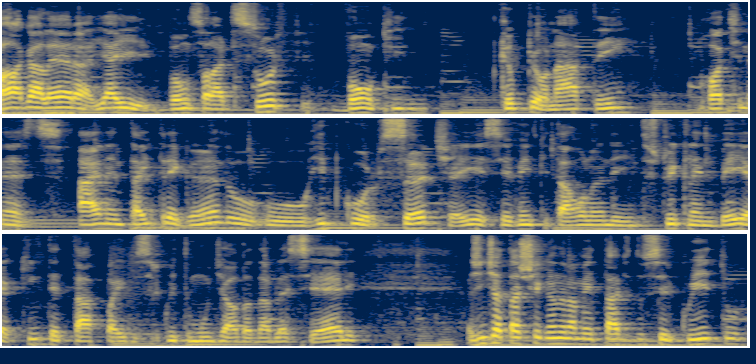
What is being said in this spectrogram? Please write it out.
Fala galera, e aí? Vamos falar de surf? Bom, que campeonato, hein? Hotness Island tá entregando o Ripcore Search aí, esse evento que tá rolando em Strickland Bay, a quinta etapa aí do circuito mundial da WSL. A gente já tá chegando na metade do circuito.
